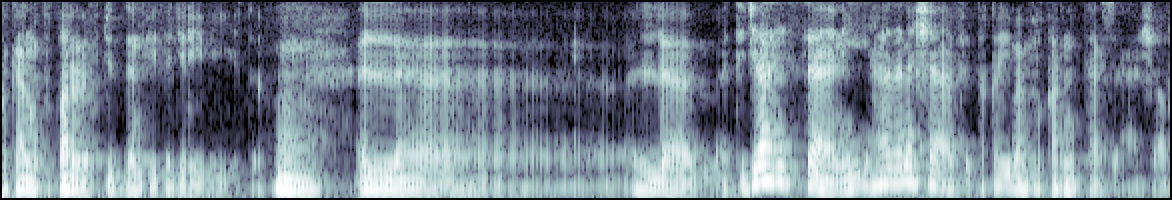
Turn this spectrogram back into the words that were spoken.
فكان متطرف جدا في تجريبيته. الاتجاه الثاني هذا نشأ في تقريبا في القرن التاسع عشر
